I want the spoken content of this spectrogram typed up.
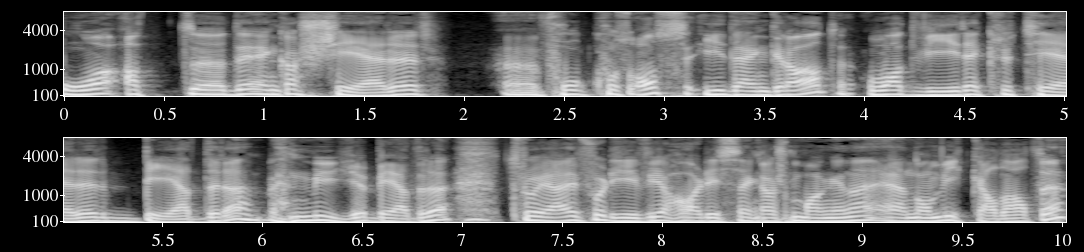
Og at det engasjerer Eh, folk hos oss i den grad, og at vi rekrutterer bedre, mye bedre, tror jeg, fordi vi har disse engasjementene enn om vi ikke hadde hatt det.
